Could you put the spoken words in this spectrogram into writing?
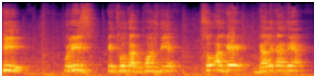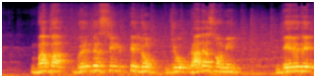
ਕਿ ਪੁਲਿਸ ਕਿੱਥੋਂ ਤੱਕ ਪਹੁੰਚਦੀ ਹੈ। ਸੋ ਅੱਗੇ ਗੱਲ ਕਰਦੇ ਹਾਂ ਬਾਬਾ ਗੁਰਿੰਦਰ ਸਿੰਘ ਢਿੱਲੋਂ, ਜੋ ਰਾਧਾ ਸੁਆਮੀ ਡੇਰੇ ਦੇ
